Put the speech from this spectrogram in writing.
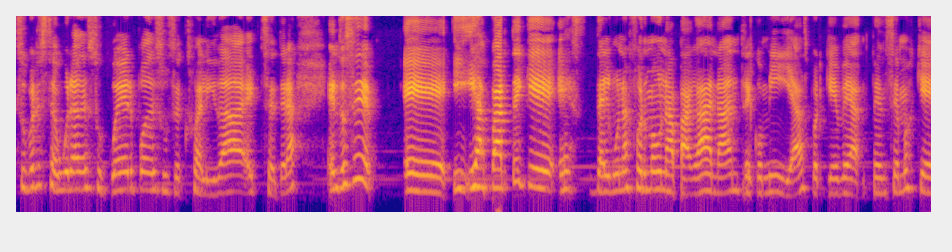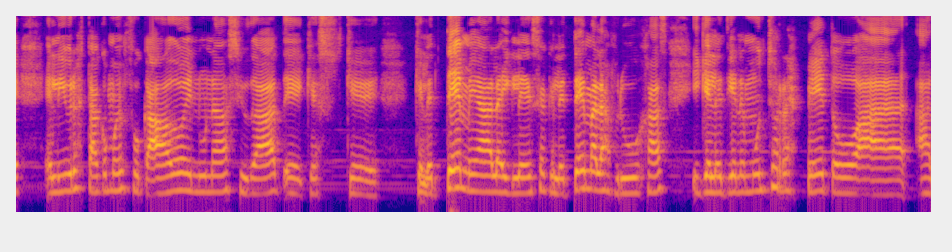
súper segura de su cuerpo, de su sexualidad, etc. Entonces, eh, y, aparte que es de alguna forma una pagana, entre comillas, porque pensemos que el libro está como enfocado en una ciudad eh, que, que, le teme a la iglesia, que le teme a las brujas y que le tiene mucho respeto a, a,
